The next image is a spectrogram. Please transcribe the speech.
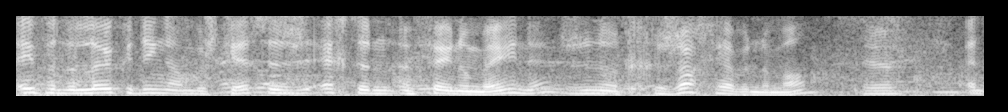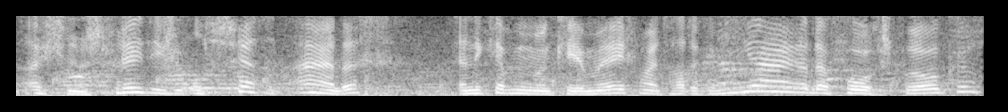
Een van de leuke dingen aan Busquets, dat is echt een, een fenomeen. Hè? Het is een gezaghebbende man. Ja. En als je hem spreekt, is hij ontzettend aardig. En ik heb hem een keer meegemaakt, had ik hem jaren daarvoor gesproken.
